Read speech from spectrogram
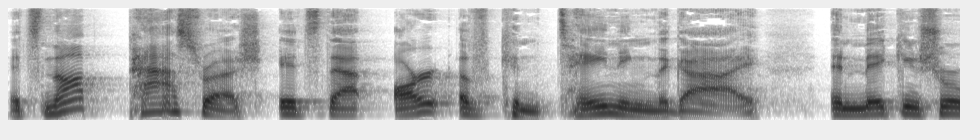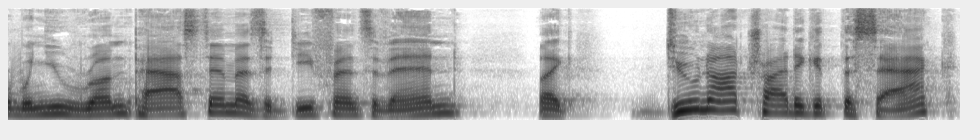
it's not pass rush, it's that art of containing the guy and making sure when you run past him as a defensive end, like, do not try to get the sack.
